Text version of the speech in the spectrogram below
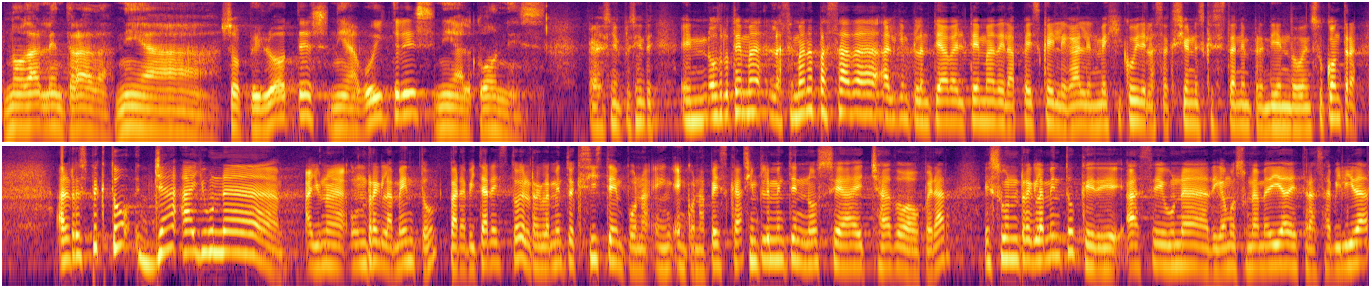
no darle entrada ni a sopilotes, ni a buitres, ni a halcones. Gracias, señor presidente. En otro tema, la semana pasada alguien planteaba el tema de la pesca ilegal en México y de las acciones que se están emprendiendo en su contra. Al respecto, ya hay, una, hay un reglamento para evitar esto. El reglamento existe en, Conapesca, simplemente no se ha echado a operar. Es un reglamento que hace una, digamos, una medida de trazabilidad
